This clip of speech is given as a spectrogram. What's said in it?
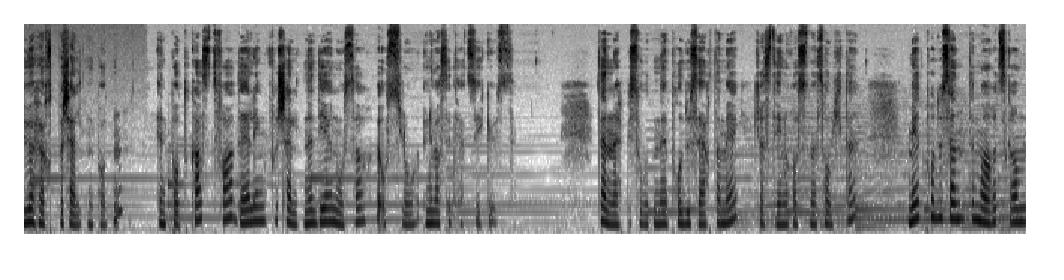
Du har hørt på Sjeldenpodden, en podkast fra Avdeling for sjeldne diagnoser ved Oslo universitetssykehus. Denne episoden er produsert av meg, Kristin Rosnes Holte. Medprodusent til Marit Skram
